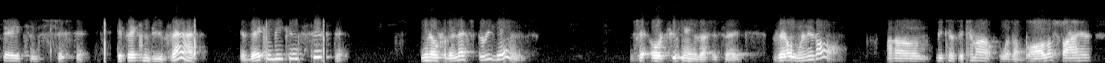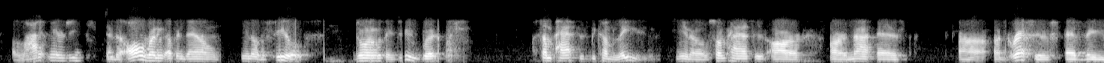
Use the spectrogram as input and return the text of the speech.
stay consistent. If they can do that, if they can be consistent, you know, for the next three games or two games, I should say, they'll win it all um, because they come out with a ball of fire, a lot of energy, and they're all running up and down, you know, the field doing what they do. But some passes become lazy. You know, some passes are are not as uh, aggressive as they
